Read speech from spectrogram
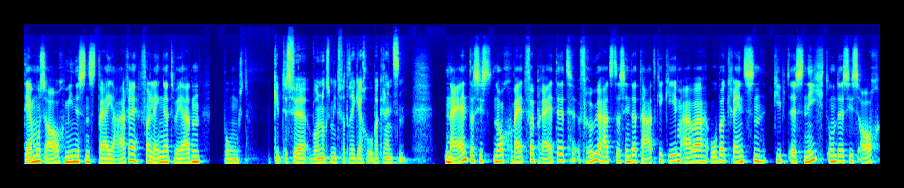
Der muss auch mindestens drei Jahre verlängert werden. Punkt. Gibt es für Wohnungsmietverträge auch Obergrenzen? Nein, das ist noch weit verbreitet. Früher hat es das in der Tat gegeben, aber Obergrenzen gibt es nicht und es ist auch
